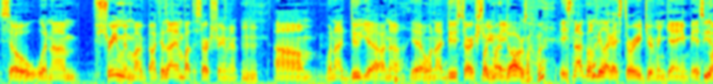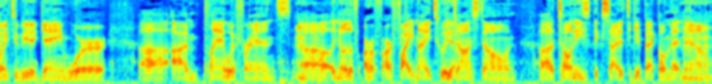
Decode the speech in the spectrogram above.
so when I'm streaming my, because I am about to start streaming. Um, when I do, yeah, I know. Yeah, when I do start Mm-hmm. like streaming, my dogs. it's not going to be like a story driven game. It's Yeah. going to be a game where uh, I'm playing with friends. Uh, you know, the, our, our fight nights with Mm-hmm. Yeah. John Stone. Uh, Tony's excited to get back on that now. Um,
